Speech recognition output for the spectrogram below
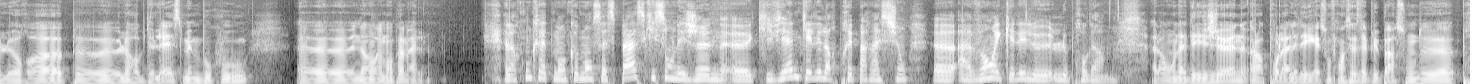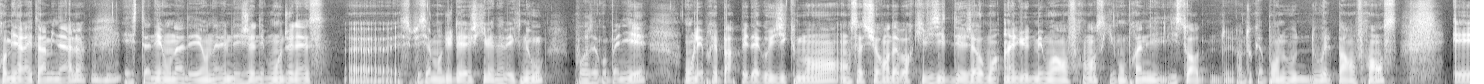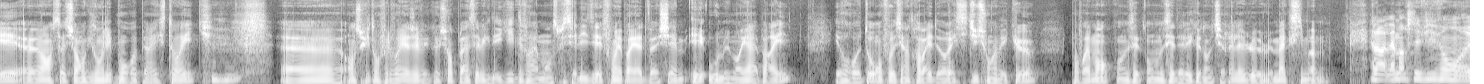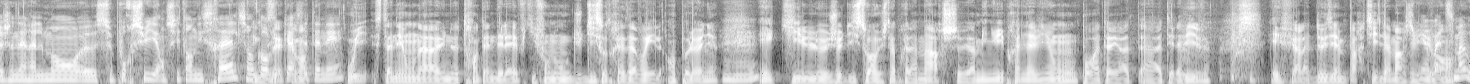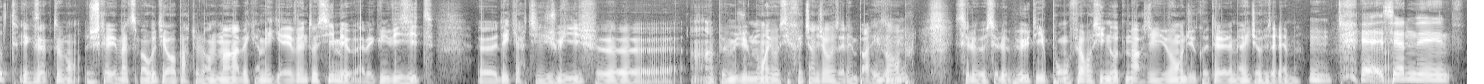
L'Europe, l'Europe de l'Est, même beaucoup. non, vraiment pas mal. Alors concrètement, comment ça se passe? Qui sont les jeunes euh, qui viennent? Quelle est leur préparation euh, avant et quel est le, programme? Alors on a des jeunes, alors pour la, délégation française, la plupart sont de euh, première et terminale. Mhm. Et cette année, on a, des, on a même des jeunes des mouvements de jeunesse euh, spécialement du DEJ, qui viennent avec nous pour nous accompagner. On les prépare pédagogiquement en s'assurant d'abord qu'ils visitent déjà au moins un lieu de mémoire en France, qu'ils comprennent l'histoire, en tout cas pour nous, d'où elle part en France, et euh, en s'assurant qu'ils ont les bons repères historiques. Mhm. Euh, ensuite, on fait le voyage avec eux sur place avec des guides vraiment spécialisés, formés par Yad Vashem et ou le Mémorial à Paris. Et au retour, on fait aussi un travail de restitution avec eux pour vraiment qu'on essaie, on essaie avec eux d'en tirer le, maximum. Alors la marche des vivants, euh, généralement, euh, se poursuit ensuite en Israël. C'est encore le cas cette année? Oui, cette année, on a une trentaine d'élèves qui font donc du 10 au 13 avril en Pologne mhm. et qui, le jeudi soir, juste après la marche, vers minuit, prennent l'avion pour atterrir à, Tel Aviv et faire la deuxième partie de la marche des vivants. Exactement. Jusqu'à Yom Ha'atzmaut, ils repartent le lendemain avec un méga event aussi, mais avec une visite euh, des quartiers juifs, euh, un peu musulmans et aussi chrétiens de Jérusalem par mhm. exemple. C'est le, le but. Et ils pourront faire aussi une autre marche des vivants du côté de la mairie de Jérusalem. Mhm.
